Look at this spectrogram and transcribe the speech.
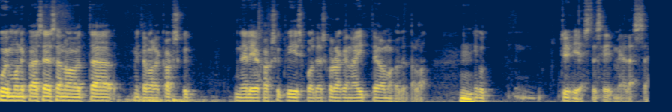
kuin moni pääsee sanoa, että mitä vai 24-25-vuotias, kun rakennaa itse omakotitalo Hmm. niin kuin tyhjästä siinä mielessä.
